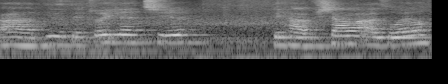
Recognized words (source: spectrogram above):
Uh, this is the toilet here. They have shower as well.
